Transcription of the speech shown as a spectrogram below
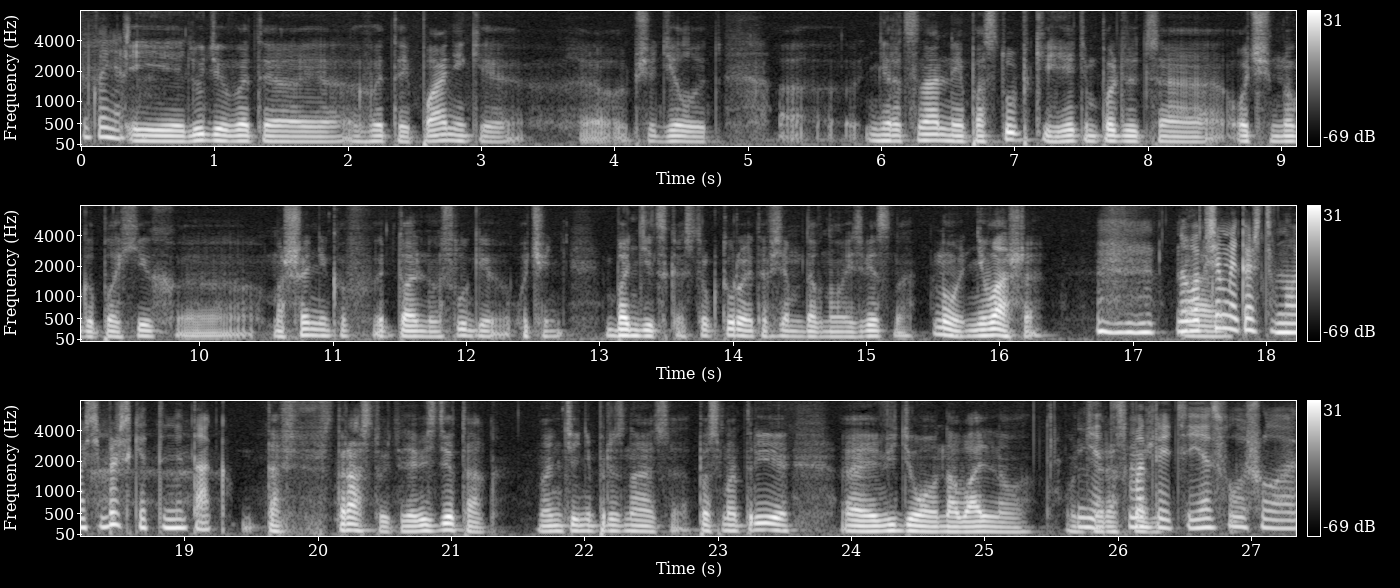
Ну, конечно. И люди в этой, в этой панике вообще делают э, нерациональные поступки, и этим пользуются очень много плохих э, мошенников. Ритуальные услуги очень бандитская структура, это всем давно известно. Ну, не ваша. Ну, вообще, А. мне кажется, в Новосибирске это не так. Да, здравствуйте, я везде так. Но они тебе не признаются. Посмотри э, видео Навального. Он тебе Нет, расскажет. смотрите, я слушала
